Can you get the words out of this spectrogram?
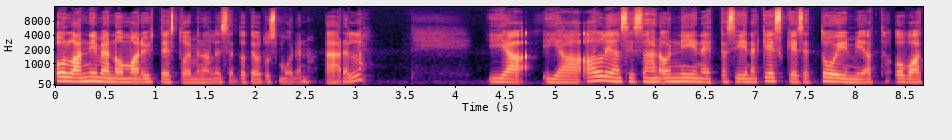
ollaan nimenomaan yhteistoiminnallisen toteutusmuodon äärellä. Ja, ja allianssissahan on niin, että siinä keskeiset toimijat ovat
